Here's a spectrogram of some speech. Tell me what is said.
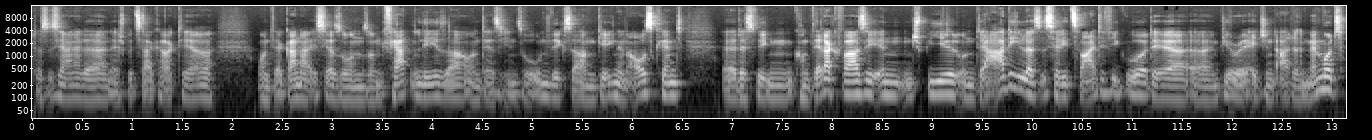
Das ist ja einer der, der Spezialcharaktere. Und der Gunner ist ja so ein, so ein Gefährtenleser und der sich in so unwegsamen Gegenden auskennt. Äh, deswegen kommt der da quasi in, ins Spiel. Und der Adil, das ist ja die zweite Figur, der äh, Imperial Agent Adil Memmut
